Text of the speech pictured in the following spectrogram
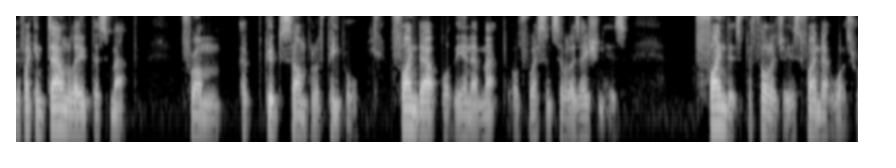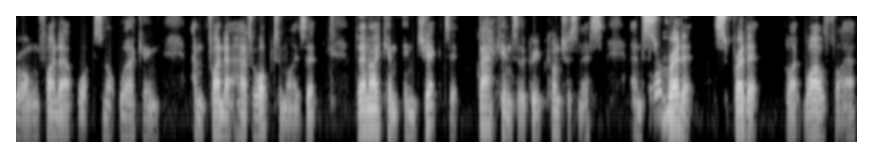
if I can download this map from a good sample of people, find out what the inner map of Western civilization is, find its pathologies, find out what's wrong, find out what's not working, and find out how to optimize it, then I can inject it back into the group consciousness and spread it, spread it like wildfire.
